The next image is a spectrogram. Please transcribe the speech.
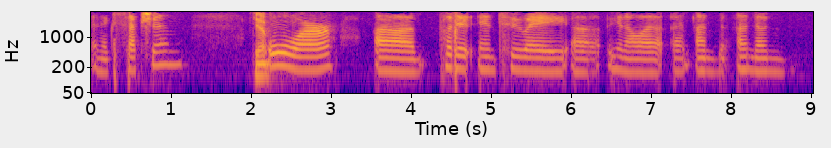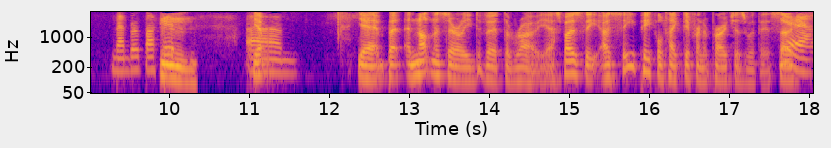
an exception yep. or uh, put it into a uh, you know a, an un- unknown member bucket. Mm. Yep. Um, yeah, but not necessarily divert the row. Yeah, I suppose the I see people take different approaches with this. So yeah.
